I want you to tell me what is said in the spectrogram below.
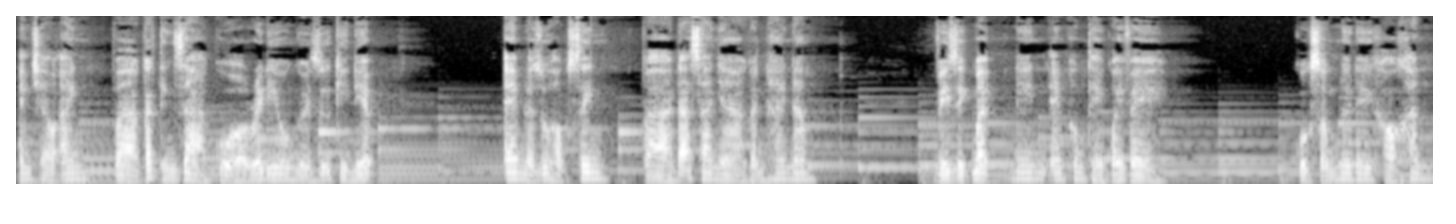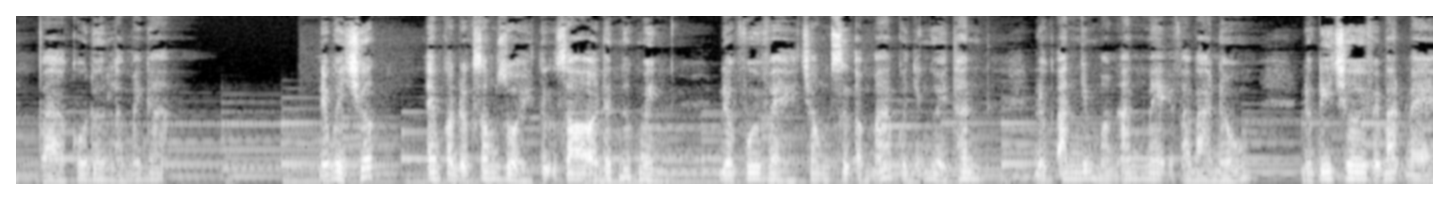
Em chào anh và các thính giả của radio người giữ kỷ niệm. Em là du học sinh và đã xa nhà gần 2 năm. Vì dịch bệnh nên em không thể quay về cuộc sống nơi đây khó khăn và cô đơn lắm anh ạ nếu ngày trước, em còn được rong ruổi tự do ở đất nước mình, được vui vẻ trong sự ấm áp của những người thân, được ăn những món ăn mẹ và bà nấu, được đi chơi với bạn bè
